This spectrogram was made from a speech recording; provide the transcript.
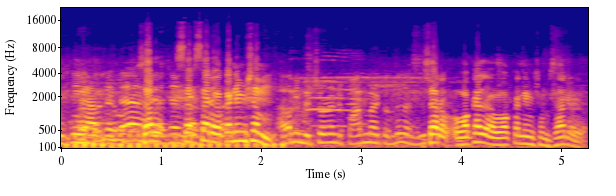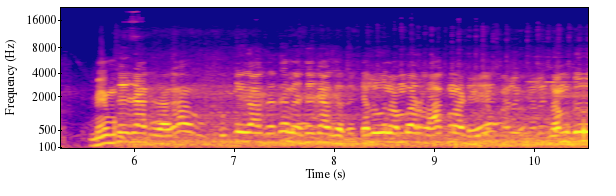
ಬುಕ್ಕಿಂಗ್ ಆಗ್ತದೆ సార్ సార్ సార్ ఒక నిమిషం అవన్నీ మీరు చూడండి ఫార్మాట్ ఉంది దాన్ని సార్ ఒక ఒక నిమిషం సార్ మేము ಮೆಸೇಜ್ ಹಾಕಿದಾಗ ಬುಕ್ಕಿಂಗ್ ಆಗ್ತದೆ ಮೆಸೇಜ್ ಆಗ್ತದೆ ಕೆಲವು ನಂಬರ್ ಲಾಕ್ ಮಾಡಿ ನಮ್ದು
